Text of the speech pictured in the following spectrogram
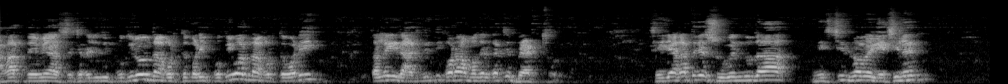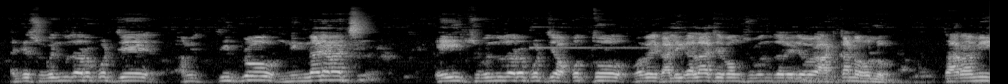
আঘাত নেমে আসছে সেটা যদি প্রতিরোধ না করতে পারি, প্রতিবাদ না করতে পারি, তাহলে এই রাজনীতি করা আমাদের কাছে ব্যর্থ। সেই জায়গা থেকে শুভেন্দুদা নিশ্চিতভাবে গেছিলেন। যে শুভেন্দুদার ওপর যে আমি তীব্র নিন্দা জানাচ্ছি, এই শুভেন্দুদার ওপর যে অকথ্যভাবে গালিগালাজ এবং শুভেন্দুদাকে যেভাবে আটকানো হলো, তার আমি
